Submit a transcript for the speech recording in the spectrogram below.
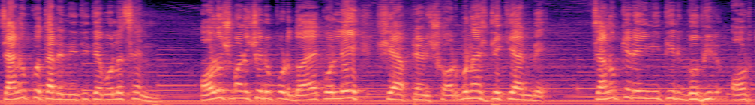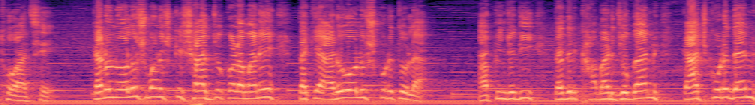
চাণক্য তার নীতিতে বলেছেন, অলস মানুষের উপর দয়া করলে সে আপনার সর্বনাশ ডেকে আনবে। চাণক্যের এই নীতির গভীর অর্থ আছে। কারণ অলস মানুষকে সাহায্য করা মানে তাকে আরও অলস করে তোলা। আপনি যদি তাদের খাবার যোগান, কাজ করে দেন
